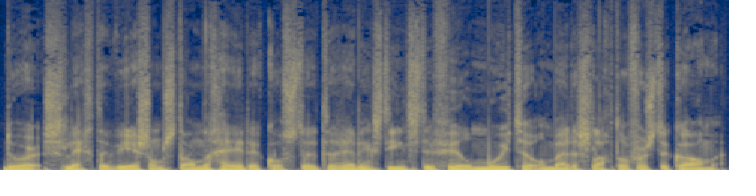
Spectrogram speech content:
Door slechte weersomstandigheden kostte het de reddingsdiensten veel moeite om bij de slachtoffers te komen.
